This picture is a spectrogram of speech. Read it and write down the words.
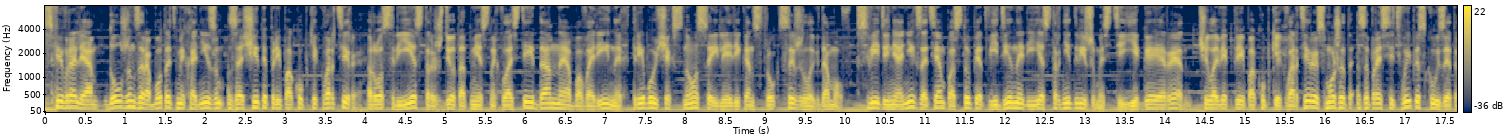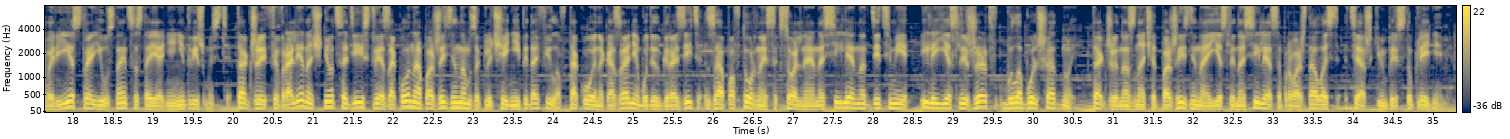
С февраля должен заработать механизм защиты при покупке квартиры. Росреестр ждет от местных властей данные об аварийных, требующих сноса или реконструкции жилых домов. Сведения о них затем поступят в Единый реестр недвижимости ЕГРН. Человек при покупке квартиры сможет запросить выписку из этого реестра и узнать состояние недвижимости. Также в феврале начнется действие закона о пожизненном заключении педофилов. Такое наказание будет грозить за повторное сексуальное насилие над детьми или если жертв было больше одной. Также назначат пожизненное, если насилие сопровождалось тяжкими преступлениями.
